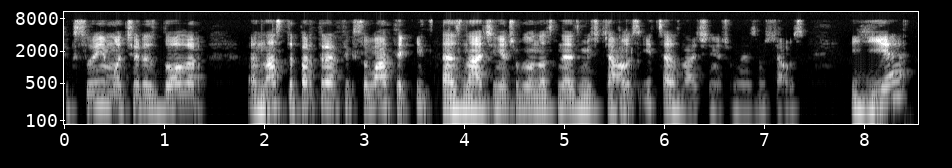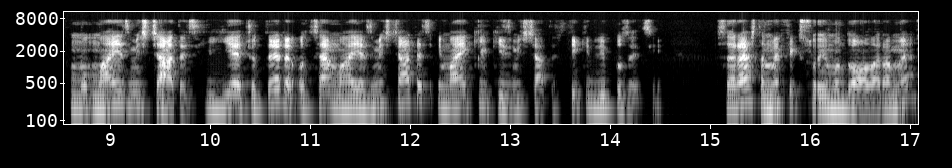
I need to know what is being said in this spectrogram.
Фіксуємо через долар. Е, Нас тепер треба фіксувати і це значення, щоб воно у нас не зміщалось, і це значення, щоб не зміщалось. Є, має зміщатись. Є 4, оце має зміщатись і має кількість зміщатись. Тільки дві позиції. Все решта ми фіксуємо доларами.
